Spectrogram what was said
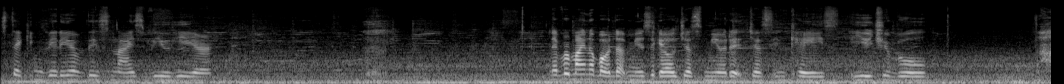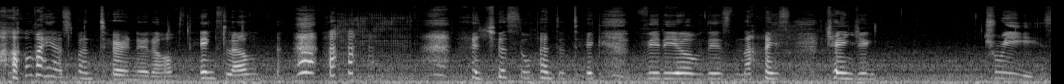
Just taking video of this nice view here. Never mind about that music, I'll just mute it just in case YouTube will my husband turned it off. Thanks, love. I just want to take video of this nice changing trees.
